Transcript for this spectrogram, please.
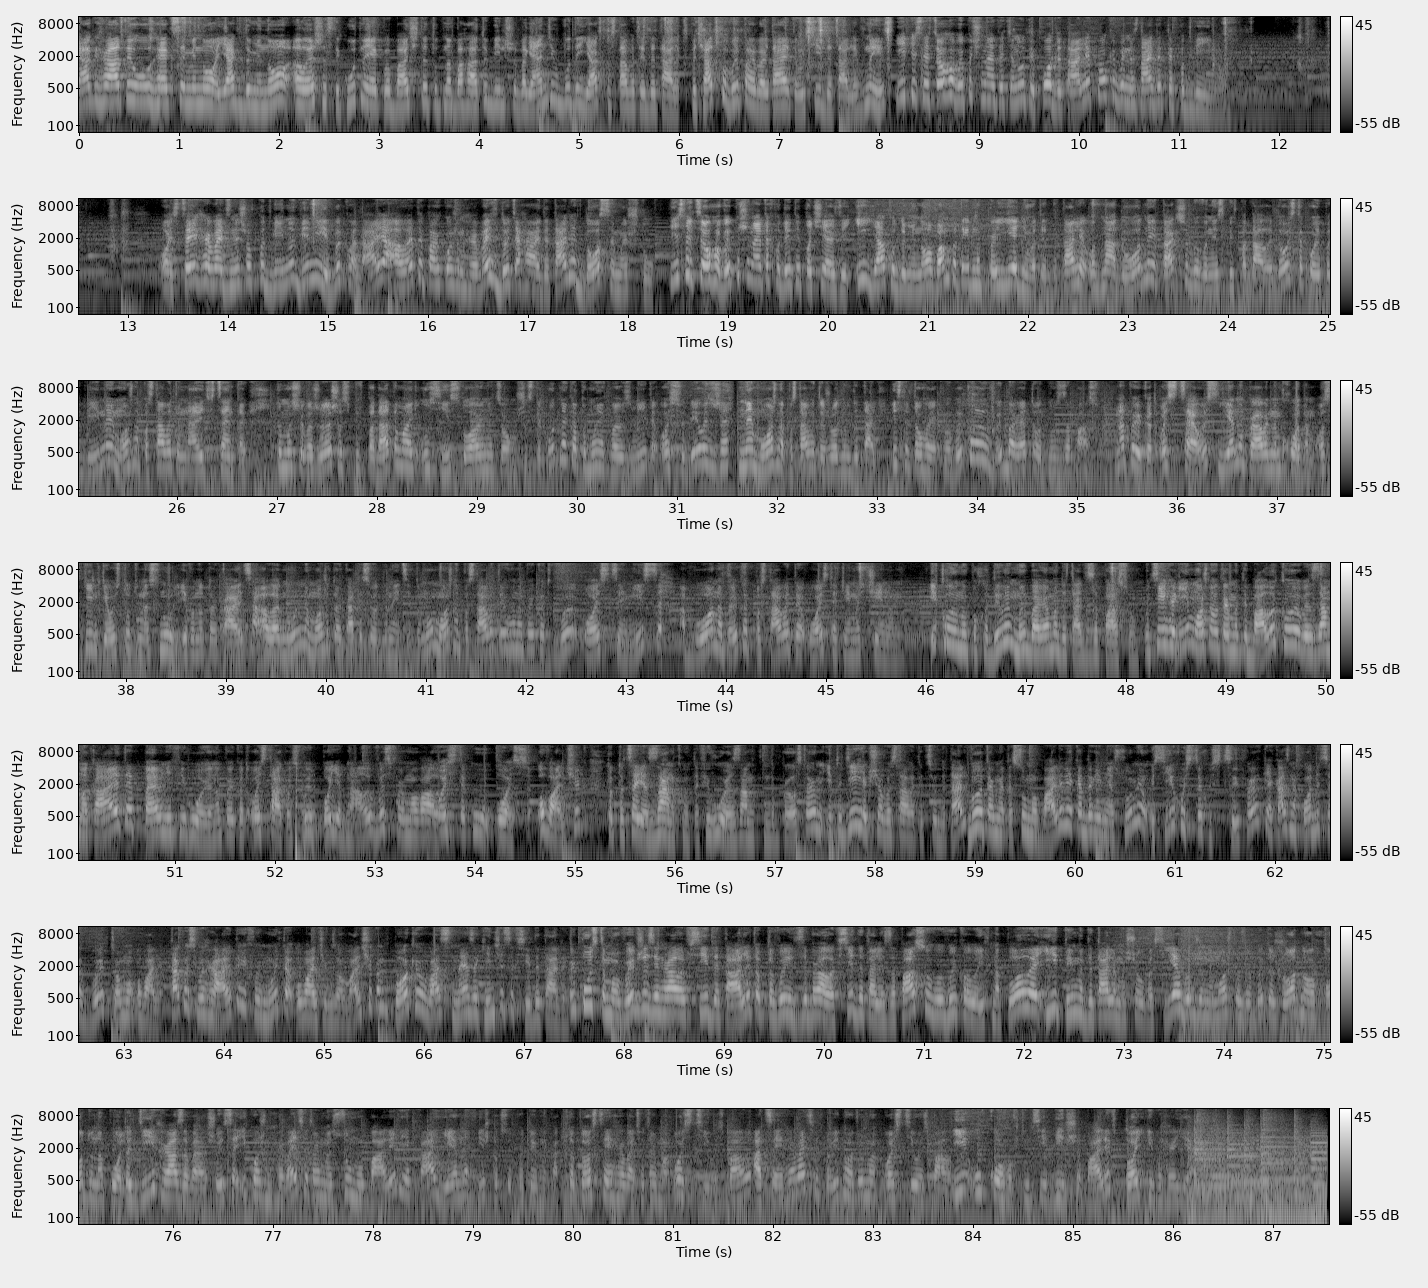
Як грати у гексаміно, як доміно, але шестикутне, як ви бачите, тут набагато більше варіантів буде, як поставити деталі. Спочатку ви перевертаєте усі деталі вниз, і після цього ви починаєте тягнути по деталі, поки ви не знайдете подвійну. Ось цей гравець знайшов подвійну, він її викладає, але тепер кожен гравець дотягає деталі до 7 штук. Після цього ви починаєте ходити по черзі, і як у доміно, вам потрібно приєднувати деталі одна до одної, так щоб вони співпадали. До ось такої подвійної можна поставити навіть в центр, тому що важливо, що співпадати мають усі сторони цього шестикутника. Тому, як ви розумієте, ось сюди ось вже не можна поставити жодну деталь. Після того, як ви виклали, ви берете одну з запасу. Наприклад, ось це ось є неправильним ходом, оскільки ось тут у нас нуль і воно торкається, але нуль не може торкатися одиниці. Тому можна поставити його, наприклад, в ось це місце, або, наприклад, поставити ось таким чином. І коли ми походили, ми беремо деталь запасу. У цій грі можна отримати бали, коли ви замикаєте певні фігури. Наприклад, ось так ось ви поєднали, ви сформували ось таку ось овальчик, тобто це є замкнута фігура з замкнутим простором. І тоді, якщо ви ставите цю деталь, ви отримаєте суму балів, яка дорівнює сумі усіх ось цих ось цифр, яка знаходиться в цьому овалі. Так ось ви граєте і формуєте овальчик за овальчиком, поки у вас не закінчаться всі деталі. Припустимо, ви вже зіграли всі деталі, тобто ви зібрали всі деталі запасу, ви виклали їх на поле, і тими деталями, що у вас є, ви вже не можете зробити жодного ходу на полі. Тоді гра завершується, і кожен гравець отримує суму балів, яка є на фішках супротивника. Тобто, ось цей гравець отримує ось ці ось бали, а цей гравець відповідно отримує ось ці ось бали. І у кого в кінці більше балів, той і виграє.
